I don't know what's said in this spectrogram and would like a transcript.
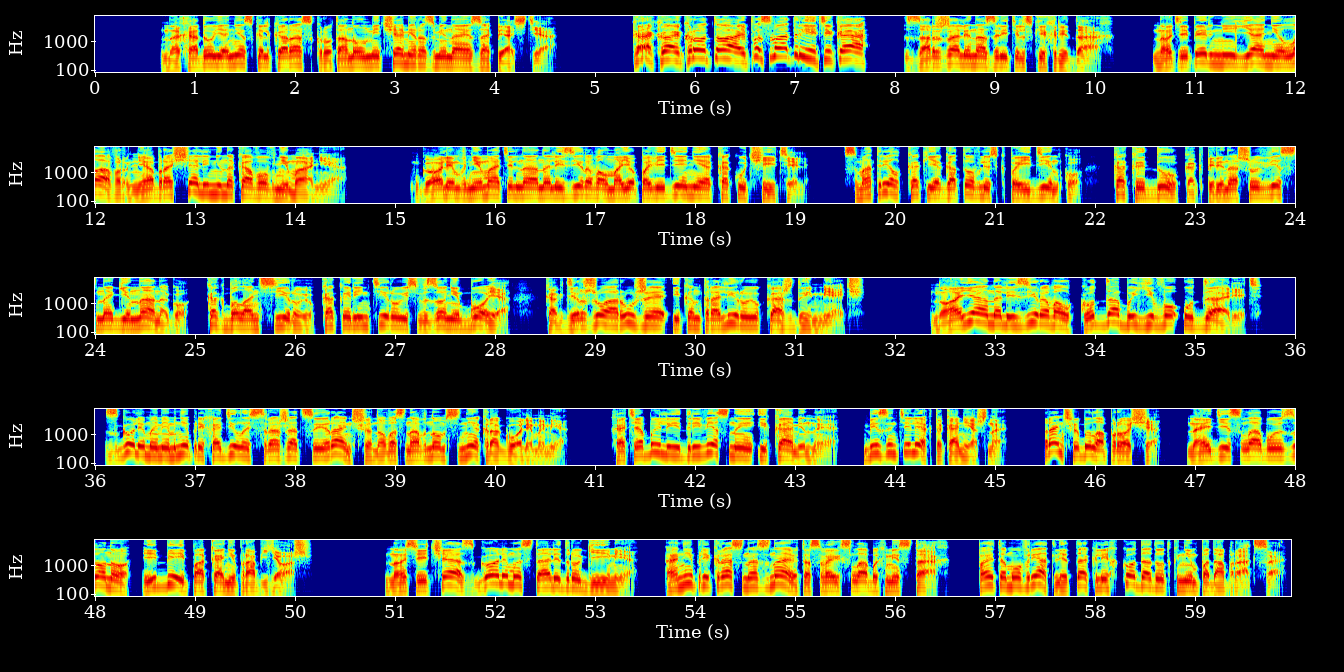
На ходу я несколько раз крутанул мечами, разминая запястья. «Какой крутой! Посмотрите-ка!» Заржали на зрительских рядах. Но теперь ни я, ни Лавр не обращали ни на кого внимания. Голем внимательно анализировал мое поведение как учитель. Смотрел, как я готовлюсь к поединку, как иду, как переношу вес с ноги на ногу, как балансирую, как ориентируюсь в зоне боя, как держу оружие и контролирую каждый меч. Ну а я анализировал, куда бы его ударить. С големами мне приходилось сражаться и раньше, но в основном с некроголемами. Хотя были и древесные, и каменные. Без интеллекта, конечно. Раньше было проще. Найди слабую зону и бей, пока не пробьешь. Но сейчас големы стали другими. Они прекрасно знают о своих слабых местах, поэтому вряд ли так легко дадут к ним подобраться.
